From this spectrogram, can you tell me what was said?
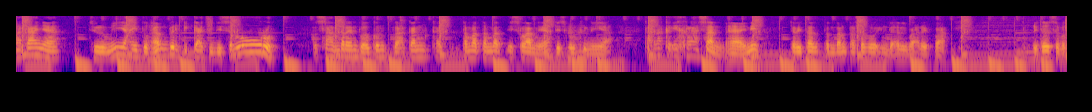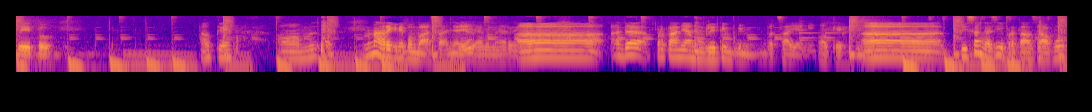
Makanya Jurumiyah itu hampir dikaji di seluruh pesantren bahkan bahkan tempat-tempat Islam ya di seluruh Mhm. dunia. Karena keikhlasan. Nah, ini cerita tentang tasawuf indah al ma'rifah. Itu seperti itu. Oke. Oh, men- menarik ini pembahasannya ya. Iya, menarik. Eh, ada pertanyaan menggelitik mungkin buat saya nih. Oke. Eh, bisa nggak sih bertasawuf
